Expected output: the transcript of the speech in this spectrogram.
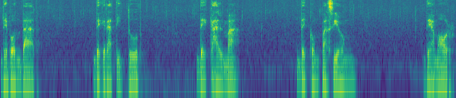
de bondad, de gratitud, de calma, de compasión de amor.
